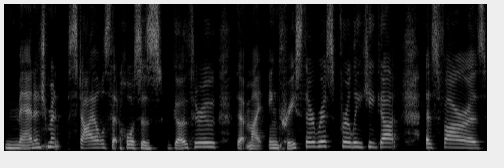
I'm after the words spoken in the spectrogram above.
management styles that horses go through that might increase their risk for leaky gut. As far as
